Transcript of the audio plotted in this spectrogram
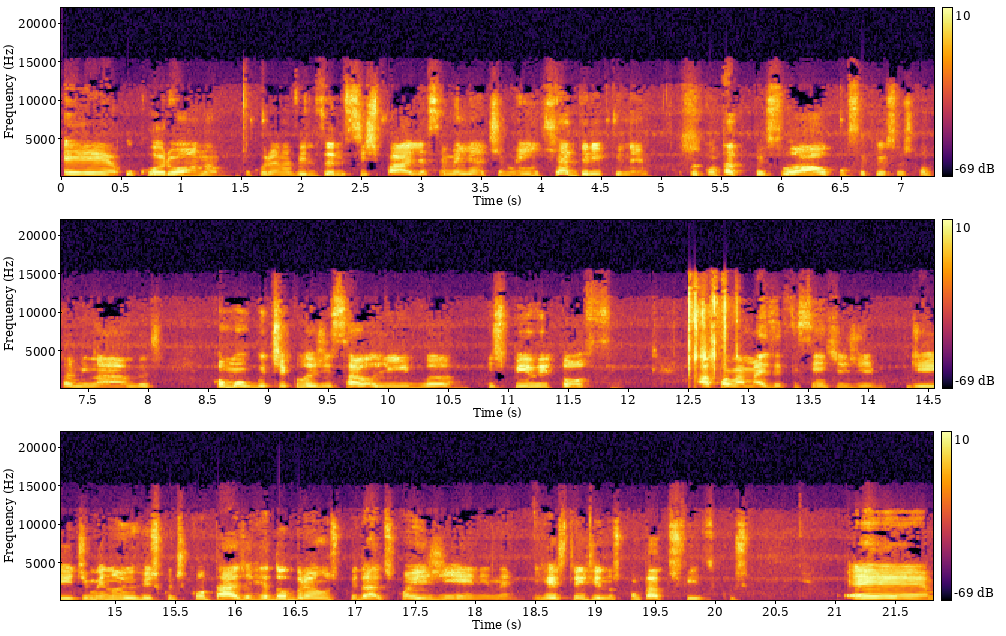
É, o corona, o coronavírus, ele se espalha semelhantemente à gripe, né? Por contato pessoal, com secreções contaminadas, como gotículas de saliva, espirro e tosse a forma mais eficiente de, de diminuir o risco de contágio é redobrando os cuidados com a higiene, né? E restringindo os contatos físicos. É,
